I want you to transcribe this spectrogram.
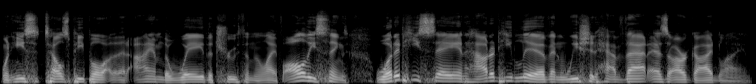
When he tells people that I am the way, the truth, and the life. All of these things. What did he say and how did he live? And we should have that as our guideline.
